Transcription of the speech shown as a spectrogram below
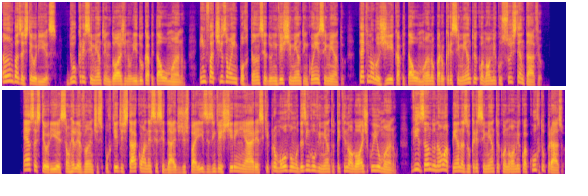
Ambas as teorias, do crescimento endógeno e do capital humano, enfatizam a importância do investimento em conhecimento, tecnologia e capital humano para o crescimento econômico sustentável. Essas teorias são relevantes porque destacam a necessidade de os países investirem em áreas que promovam o desenvolvimento tecnológico e humano, visando não apenas o crescimento econômico a curto prazo,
